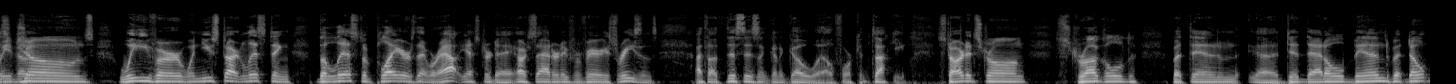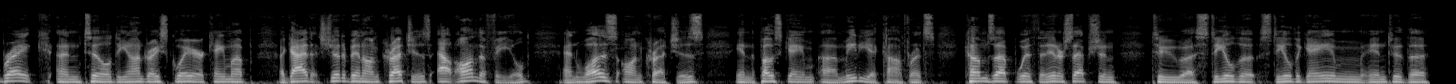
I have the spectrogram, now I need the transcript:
Weaver. Jones, Weaver. When you start listing the list of players that were out yesterday or Saturday for various reasons, I thought this isn't going to go well for Kentucky. Started strong, struggled, but then uh, did that old bend but don't break until DeAndre Square came up, a guy that should have been on crutches out on the field and was on crutches in the postgame uh, media conference, comes up with an interception to uh, steal the steal the game into the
